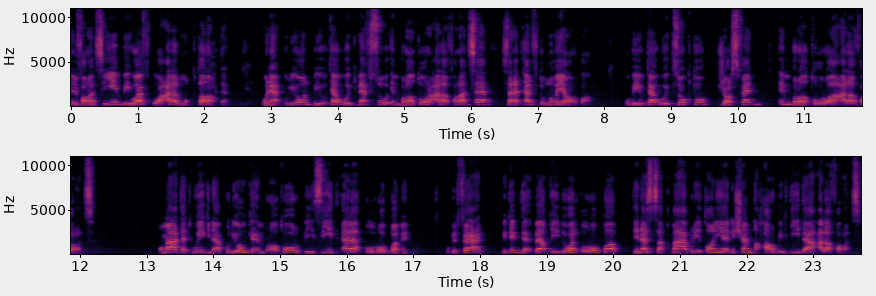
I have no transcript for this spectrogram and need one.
الفرنسيين بيوافقوا على المقترح ده. ونابليون بيتوج نفسه إمبراطور على فرنسا سنة 1804 وبيتوج زوجته جوزفين إمبراطورة على فرنسا. ومع تتويج نابليون كإمبراطور بيزيد قلق أوروبا منه وبالفعل بتبدأ باقي دول أوروبا تنسق مع بريطانيا لشن حرب جديدة على فرنسا.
